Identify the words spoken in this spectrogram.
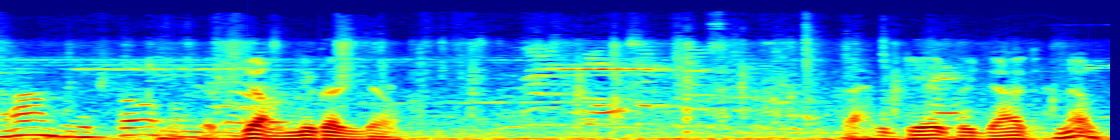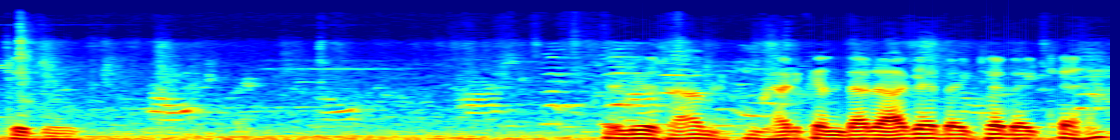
जाओ निकल जाओ काफ़ी देर हो जात ना उतनी दूर चलिए साहब घर के अंदर आ गए बैठे बैठे हैं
